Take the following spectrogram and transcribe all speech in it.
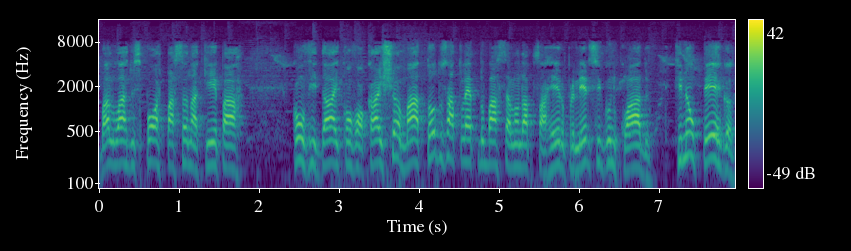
Baluar do Esporte passando aqui para convidar e convocar e chamar todos os atletas do Barcelona da Pissarreira, o primeiro e segundo quadro, que não percam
